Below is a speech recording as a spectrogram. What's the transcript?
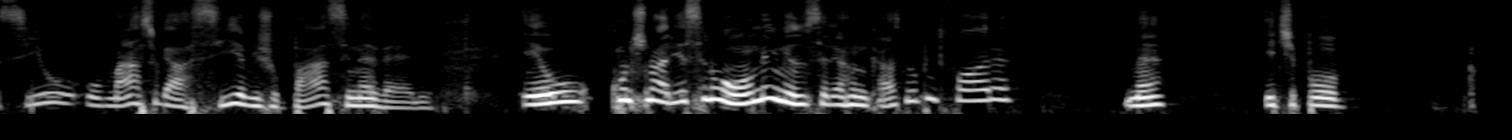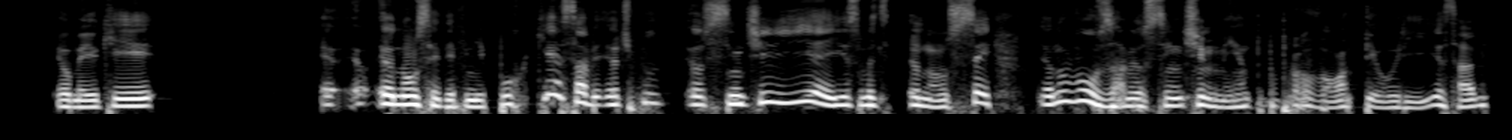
se o, o Márcio Garcia me chupasse, né, velho, eu continuaria sendo homem mesmo se ele arrancasse meu pinto fora, né? E tipo, eu meio que. Eu, eu, eu não sei definir porquê, sabe? Eu, tipo, eu sentiria isso, mas eu não sei. Eu não vou usar meu sentimento para provar uma teoria, sabe?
